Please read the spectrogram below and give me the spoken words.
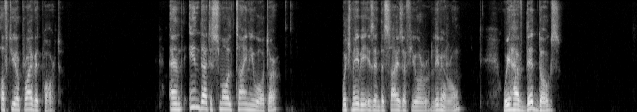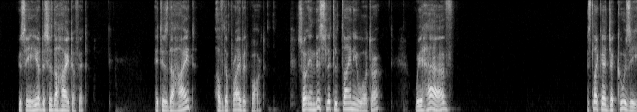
of your private part. And in that small tiny water which maybe is in the size of your living room. We have dead dogs. You see here this is the height of it. It is the height of the private part. So in this little tiny water we have it's like a jacuzzi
